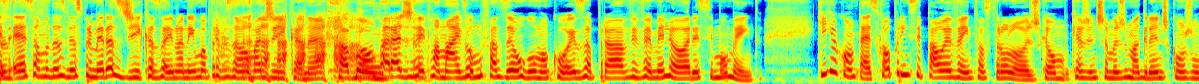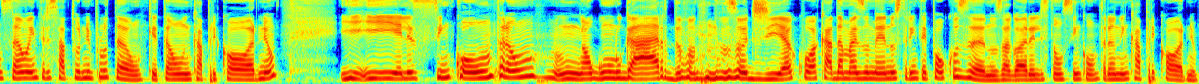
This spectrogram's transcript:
esse- essa é uma das minhas primeiras dicas aí, não é nenhuma previsão, é uma dica, né? Tá bom. Vamos parar de reclamar e vamos fazer alguma coisa pra viver melhor esse momento. O que, que acontece? Qual é o principal evento astrológico? É o que a gente chama de uma grande conjunção entre Saturno e Plutão, que estão em Capricórnio. E, e eles se encontram em algum lugar do, do zodíaco a cada mais ou menos 30 e poucos anos. Agora eles estão se encontrando em Capricórnio.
